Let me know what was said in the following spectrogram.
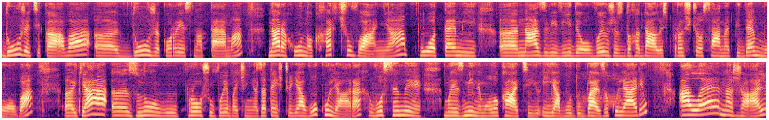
дуже цікава, е, дуже корисна тема на рахунок харчування. По темі е, назві відео ви вже здогадались, про що саме піде мова. Е, Я е, знову прошу вибачення за те, що я в окулярах. Восени ми змінимо локацію, і я буду без окулярів. Але, на жаль,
